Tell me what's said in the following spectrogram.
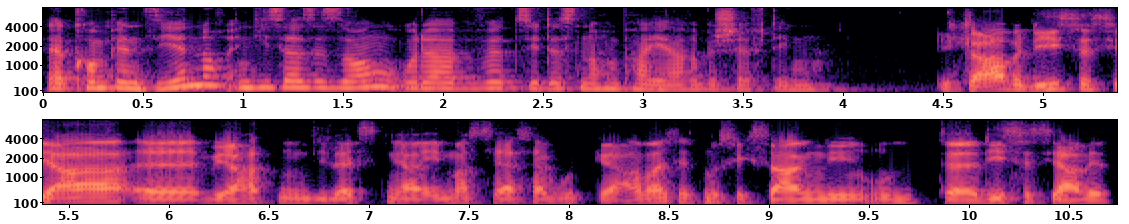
äh, kompensieren noch in dieser Saison oder wird Sie das noch ein paar Jahre beschäftigen? Ich glaube, dieses Jahr, äh, wir hatten die letzten Jahre immer sehr, sehr gut gearbeitet, muss ich sagen. Und äh, dieses Jahr wird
